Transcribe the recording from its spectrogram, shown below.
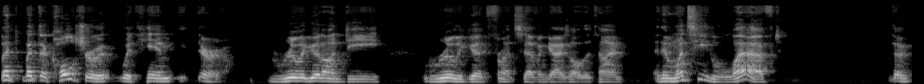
But but the culture with him, they're really good on D, really good front seven guys all the time. And then once he left, the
